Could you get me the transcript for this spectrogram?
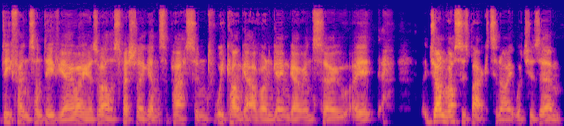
defense on DVOA as well, especially against the pass, and we can't get our run game going. So it, John Ross is back tonight, which is um,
